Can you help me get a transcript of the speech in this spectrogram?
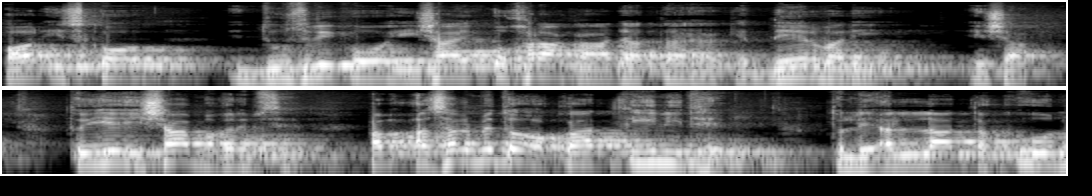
اور اس کو دوسری کو عشائے اخرا کہا جاتا ہے، کہ دیر والی عشاء۔ تو یہ عشاء مغرب سے۔ اب اصل میں تو اوقات تین ہی تھے۔ تو لے اللہ تکون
